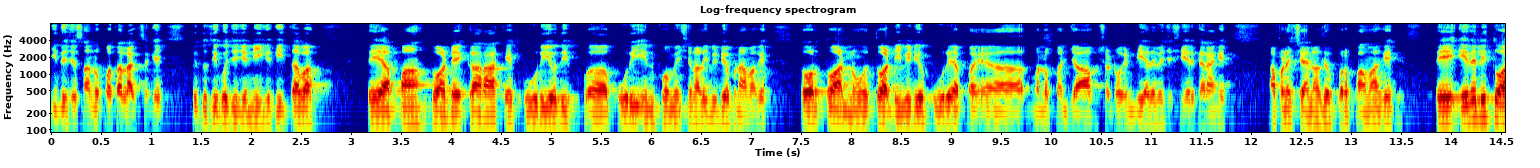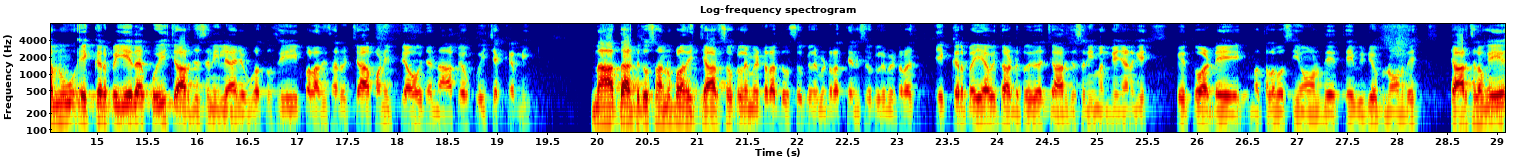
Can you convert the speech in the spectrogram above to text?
ਜਿਹਦੇ 'ਚ ਸਾਨੂੰ ਪਤਾ ਲੱਗ ਸਕੇ ਕਿ ਤੁਸੀਂ ਕੁਝ ਯੂਨੀਕ ਕੀਤਾ ਵਾ। ਤੇ ਆਪਾਂ ਤੁਹਾਡੇ ਘਰ ਆ ਕੇ ਪੂਰੀ ਉਹਦੀ ਪੂਰੀ ਇਨਫੋਰਮੇਸ਼ਨ ਵਾਲੀ ਵੀਡੀਓ ਬਣਾਵਾਂਗੇ ਔਰ ਤੁਹਾਨੂੰ, ਤੁਹਾਡੀ ਵੀਡੀਓ ਪੂਰੇ ਆਪਾਂ ਮਤਲਬ ਪੰਜਾਬ ਛੱਡੋ ਇੰਡੀਆ ਦੇ ਵਿੱਚ ਸ਼ੇਅਰ ਕਰਾਂਗੇ, ਆਪਣੇ ਚੈਨਲ ਦੇ ਉੱਪਰ ਪਾਵਾਂਗੇ ਤੇ ਇਹਦੇ ਲਈ ਤੁਹਾਨੂੰ 1 ਰੁਪਏ ਦਾ ਕੋਈ ਚਾਰਜਸ ਨਹੀਂ ਲਿਆ ਜਾਊਗਾ, ਤੁਸੀਂ ਭਲਾ ਦੀ ਸਾਨੂੰ ਚਾਹ ਪਾਣੀ ਪਿਆਓ ਜਾਂ ਨਾ ਪਿਆਓ, ਕੋਈ ਚੱਕਰ ਨਹੀਂ। ਨਾ ਤੁਹਾਡੇ ਤੋਂ ਸਾਨੂੰ ਭਲਾ ਦੀ 400 ਕਿਲੋਮੀਟਰ ਆ 200 ਕਿਲੋਮੀਟਰ ਆ 300 ਕਿਲੋਮੀਟਰ ਆ 1 ਰੁਪਈਆ ਵੀ ਤੁਹਾਡੇ ਤੋਂ ਇਹਦਾ ਚਾਰਜਸ ਨਹੀਂ ਮੰਗੇ ਜਾਣਗੇ ਕਿ ਤੁਹਾਡੇ ਮਤਲਬ ਅਸੀਂ ਆਉਣ ਦੇ ਇੱਥੇ ਵੀਡੀਓ ਬਣਾਉਣ ਦੇ ਚਾਰਜ ਲਵਾਂਗੇ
